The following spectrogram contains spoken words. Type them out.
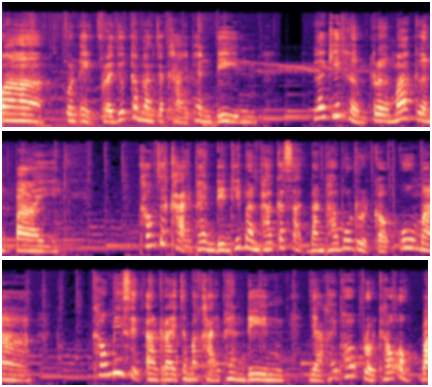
ว่าพลเอกประยุทธ์กำลังจะขายแผ่นดิน และคิดเหิมเกริมมากเกินไป เขาจะขายแผ่นดินที่บรรพกษัตริย์บรรพบุรุษกอบกู้มาเขามีสิทธิ์อะไรจะมาขายแผ่นดิน อยากให้พ่อโปรดเขาออกไป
